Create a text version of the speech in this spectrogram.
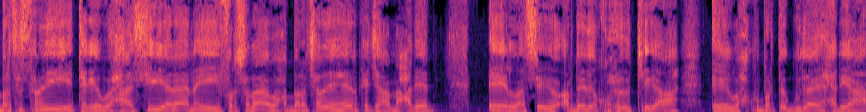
Balse sanadihii tagay waxaa sii yaraanayay fursadaha waxbarashada ee heerka jaamacadeed ee la siiyo ardayda qaxootiga ah ee wax ku barta gudaha xeryaha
